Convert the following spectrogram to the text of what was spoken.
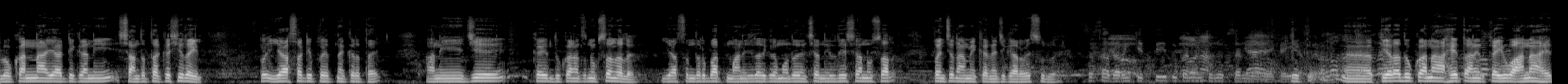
लोकांना या ठिकाणी शांतता कशी राहील यासाठी प्रयत्न करत आहे. आणि जे काही दुकानाचं नुकसान झालं या संदर्भात माननीय जिल्हाधिकारी महोदयांच्या निर्देशानुसार पंचनामे करण्याची कारवाई सुरू आहे. साधारण किती दुकानांचं नुकसान एक तेरा दुकानं आहेत आणि काही वाहनं आहेत.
